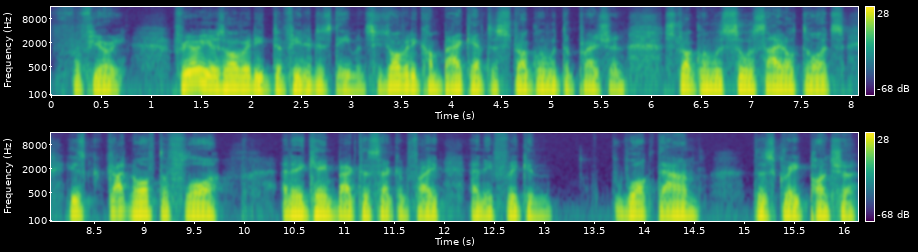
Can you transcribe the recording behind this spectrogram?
for Fury. Fury has already defeated his demons. He's already come back after struggling with depression, struggling with suicidal thoughts. He's gotten off the floor, and then he came back to the second fight, and he freaking walked down this great puncher,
